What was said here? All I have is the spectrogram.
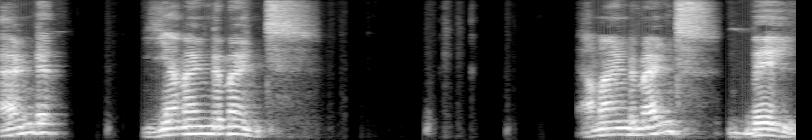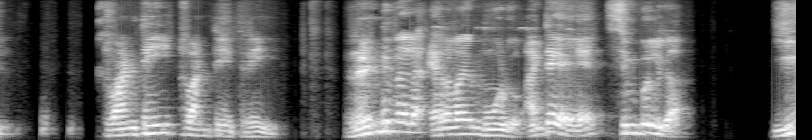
and amendment amendment bill twenty twenty three రెండు వేల ఇరవై మూడు అంటే సింపుల్గా ఈ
